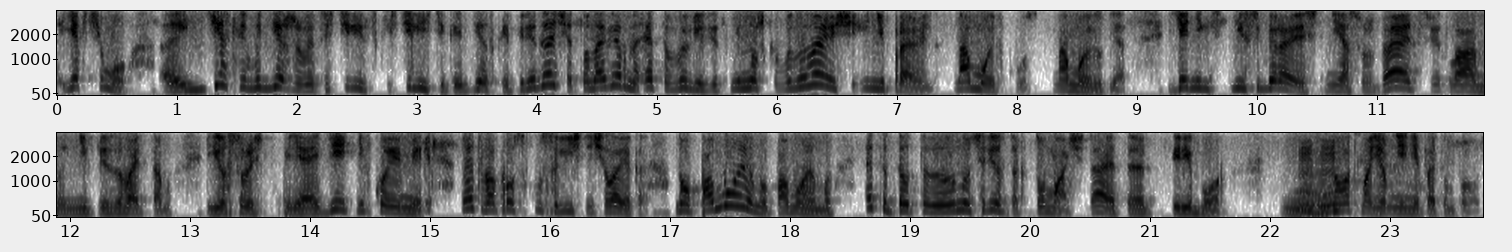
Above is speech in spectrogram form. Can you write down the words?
Я к чему? Э, если выдерживается стилистика, стилистика детской передачи, то, наверное, это выглядит немножко вызывающе и неправильно, на мой вкус, на мой взгляд. Я не, не собираюсь ни осуждать Светлану, ни призывать там ее срочно переодеть, ни в коей мере. Но это вопрос вкуса лично человека. Но, по-моему, по-моему, это, ну, серьезно так, much, да, это перебор. Угу. Ну, вот мое мнение по этому поводу.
